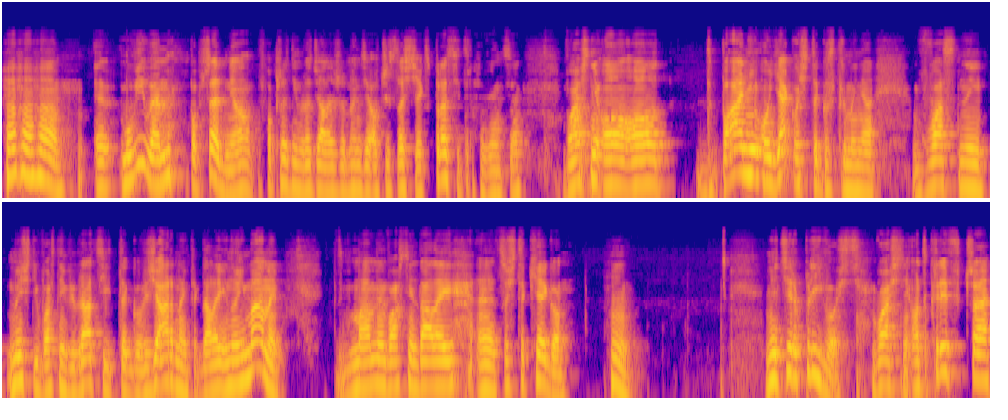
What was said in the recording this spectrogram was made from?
Ha, ha, ha. E, mówiłem poprzednio, w poprzednim rozdziale, że będzie o czystości ekspresji trochę więcej. Właśnie o, o dbaniu o jakość tego strumienia własnej myśli, własnej wibracji, tego ziarna i tak dalej. No i mamy, mamy właśnie dalej e, coś takiego. Hmm. Niecierpliwość. Właśnie, odkrywcze,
